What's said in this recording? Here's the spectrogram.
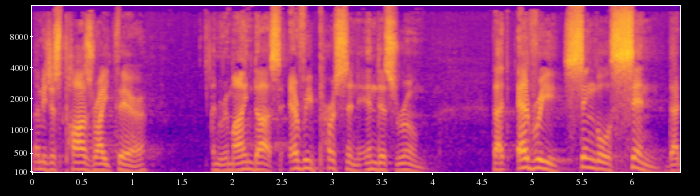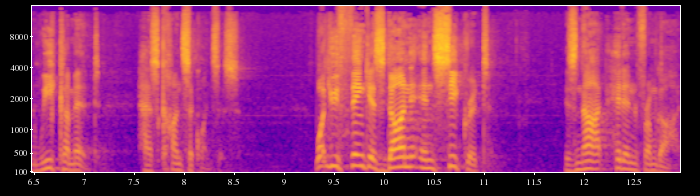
Let me just pause right there and remind us, every person in this room, that every single sin that we commit has consequences. What you think is done in secret is not hidden from God.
